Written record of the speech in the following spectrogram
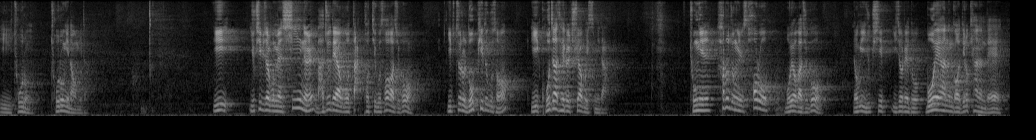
이 조롱, 조롱이 나옵니다. 이 62절 보면 시인을 마주대하고 딱 버티고 서가지고 입술을 높이 두고서 이 고자세를 취하고 있습니다. 종일 하루 종일 서로 모여가지고 여기 62절에도 모해하는 것 이렇게 하는데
